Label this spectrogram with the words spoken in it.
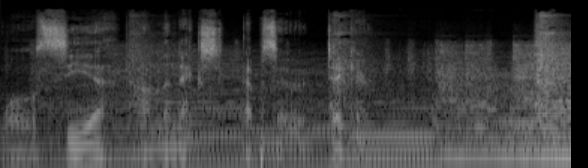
We'll see you on the next episode. Take care.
